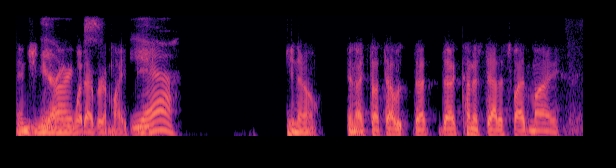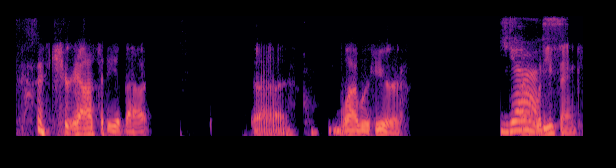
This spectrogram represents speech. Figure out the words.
engineering, whatever it might be. Yeah. You know, and I thought that was that that kind of satisfied my curiosity about uh, why we're here. Yeah. Uh, what do you think?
